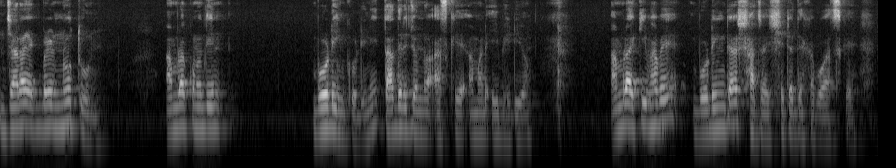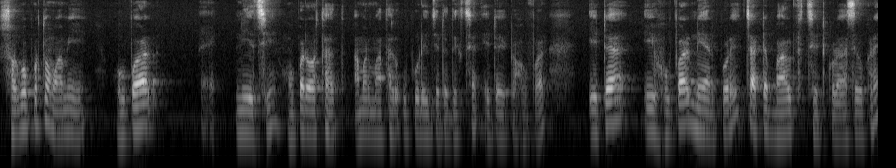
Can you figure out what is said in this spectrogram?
যারা একবারে নতুন, আমরা কোনো দিন বোর্ডিং করিনি, তাদের জন্য আজকে আমার এই ভিডিও আমরা কীভাবে বোর্ডিংটা সাজাই সেটা দেখাবো আজকে। সর্বপ্রথম আমি হোপার নিয়েছি। হোপার অর্থাৎ আমার মাথার উপরে যেটা দেখছেন, এটা একটা হোপার এটা, এই হোপার নেয়ার পরে চারটা বাল্ব সেট করা আছে ওখানে,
